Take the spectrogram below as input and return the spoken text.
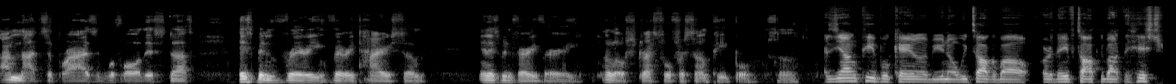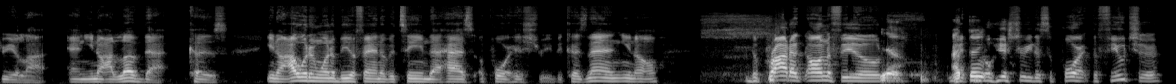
I'm not surprised with all this stuff. It's been very, very tiresome, and it's been very, very a little stressful for some people. So as young people, Caleb, you know, we talk about or they've talked about the history a lot. And you know, I love that because you know, I wouldn't want to be a fan of a team that has a poor history because then, you know, the product on the field yeah. I think no history to support the future,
